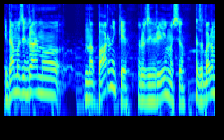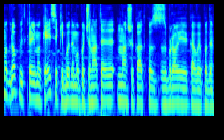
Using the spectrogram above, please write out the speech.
ідемо зіграємо напарники, розігріємося. Заберемо дроп, відкриємо кейсик і будемо починати нашу катку з зброєю, яка випаде.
